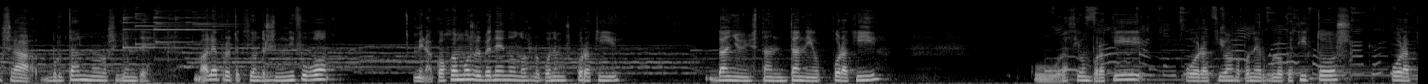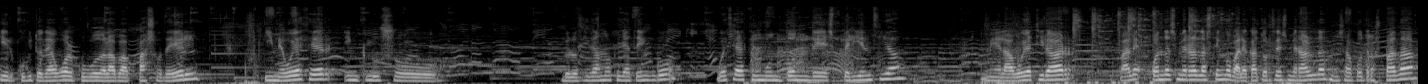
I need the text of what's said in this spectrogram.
O sea, brutal no lo siguiente. Vale, protección de signífugo. Mira, cogemos el veneno, nos lo ponemos por aquí. Daño instantáneo por aquí. Curación por aquí. Por aquí vamos a poner bloquecitos. Por aquí el cubito de agua, el cubo de lava, paso de él. Y me voy a hacer incluso... Velocidad no que ya tengo. Voy a hacer aquí un montón de experiencia. Me la voy a tirar. ¿Vale? ¿Cuántas esmeraldas tengo? Vale, 14 esmeraldas. Me saco otra espada.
